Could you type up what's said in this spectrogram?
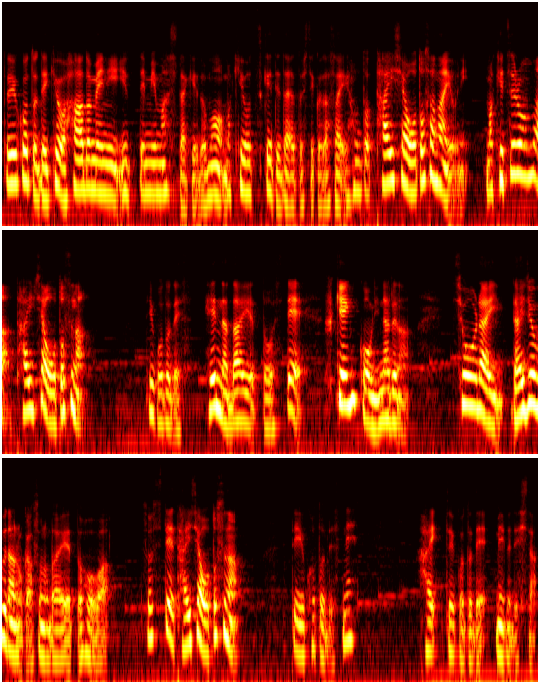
ということで今日はハードめに言ってみましたけども、まあ、気をつけてダイエットしてください。本当代謝を落とさないように、まあ、結論は代謝を落とすな。っていうことです。変なダイエットをして不健康になるな。将来大丈夫なのかそのダイエット法は。そして代謝を落とすな。っていうことですね。はい。ということでメグでした。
